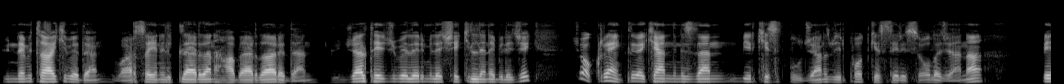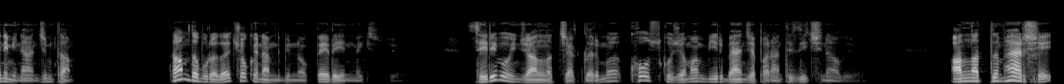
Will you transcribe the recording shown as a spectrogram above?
Gündemi takip eden, varsa yeniliklerden haberdar eden, güncel tecrübelerim ile şekillenebilecek çok renkli ve kendinizden bir kesit bulacağınız bir podcast serisi olacağına benim inancım tam. Tam da burada çok önemli bir noktaya değinmek istiyorum. Seri boyunca anlatacaklarımı koskocaman bir bence parantezi içine alıyorum. Anlattığım her şey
